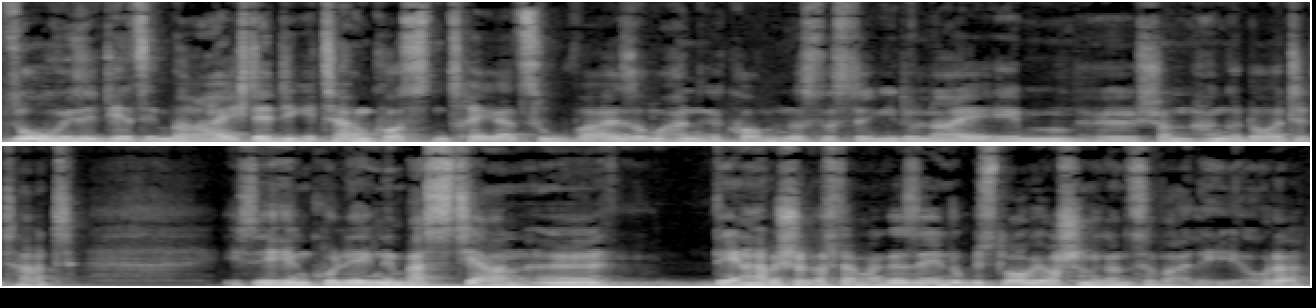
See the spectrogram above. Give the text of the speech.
So, wir sind jetzt im Bereich der digitalen Kostenträgerzuweisung angekommen, das was der Guido Lai eben äh, schon angedeutet hat. Ich sehe hier einen Kollegen, den Bastian. Äh, den habe ich schon öfter mal gesehen. Du bist, glaube ich, auch schon eine ganze Weile hier, oder?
